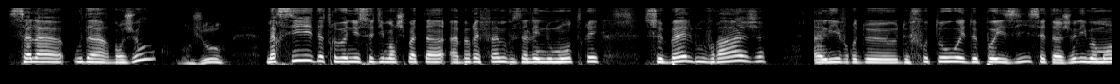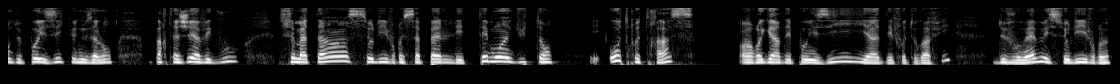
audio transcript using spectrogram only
Salah Oudar, bonjour. Bonjour. Merci d'être venu ce dimanche matin à Beurre FM. Vous allez nous montrer ce bel ouvrage un livre de, photos et de poésie. C'est un joli moment de poésie que nous allons partager avec vous ce matin. Ce livre s'appelle Les témoins du temps et autres traces. En regard des poésies, il y a des photographies de vous-même et ce livre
